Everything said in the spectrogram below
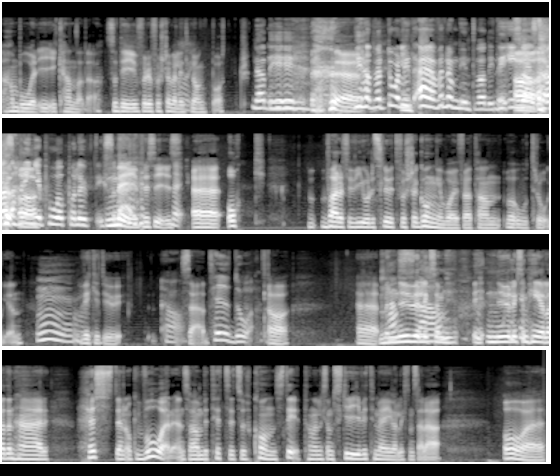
han bor i, i Kanada. Så det är ju för det första väldigt långt bort. Ja, det, Mm. det hade varit dåligt även om det inte var ditt Det är ex. ingen som ringer på på lutis. sådär. Nej, precis. Nej. Eh, och varför vi gjorde slut första gången var ju för att han var otrogen. Mm. Vilket ju Ja. sad. Hej då. Ja. Eh, men nu är, liksom, nu är liksom hela den här hösten och våren så har han betett sig så konstigt. Han har liksom skrivit till mig och liksom så här, åh,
